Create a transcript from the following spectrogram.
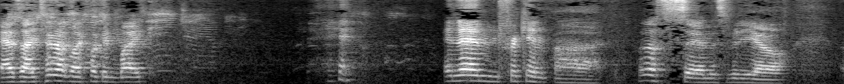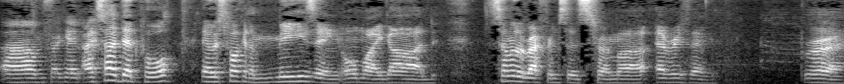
as I turn up my fucking mic, and then freaking, uh. What else to say in this video? Um, freaking, I saw Deadpool. And it was fucking amazing. Oh my god. Some of the references from uh, everything. Bruh.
